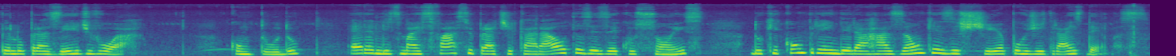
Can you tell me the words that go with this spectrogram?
pelo prazer de voar. Contudo, era-lhes mais fácil praticar altas execuções do que compreender a razão que existia por detrás delas.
